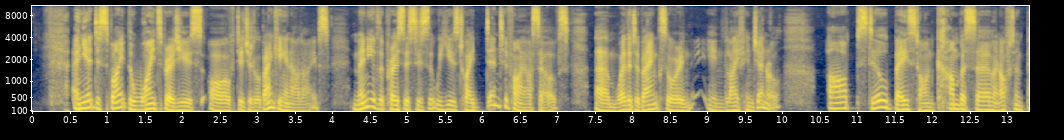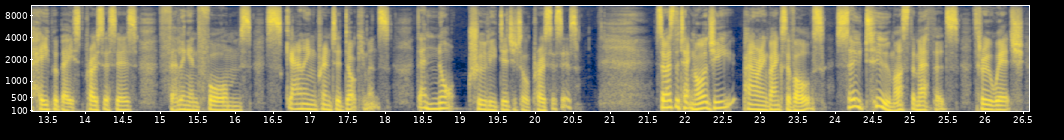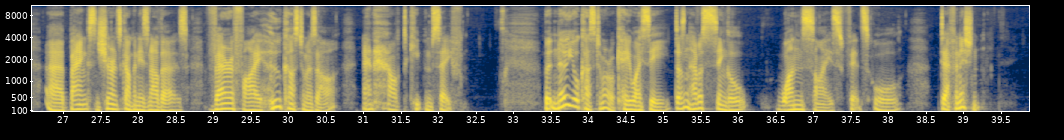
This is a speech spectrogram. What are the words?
And yet, despite the widespread use of digital banking in our lives, many of the processes that we use to identify ourselves, um, whether to banks or in, in life in general, are still based on cumbersome and often paper based processes, filling in forms, scanning printed documents. They're not truly digital processes. So, as the technology powering banks evolves, so too must the methods through which uh, banks, insurance companies, and others verify who customers are and how to keep them safe. But Know Your Customer, or KYC, doesn't have a single one size fits all definition.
